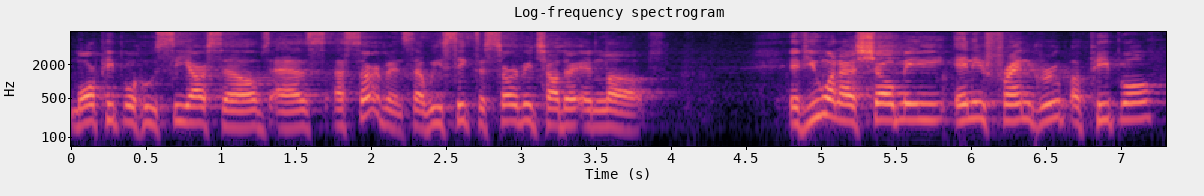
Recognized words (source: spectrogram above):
more people who see ourselves as, as servants, that we seek to serve each other in love. If you wanna show me any friend group of people,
